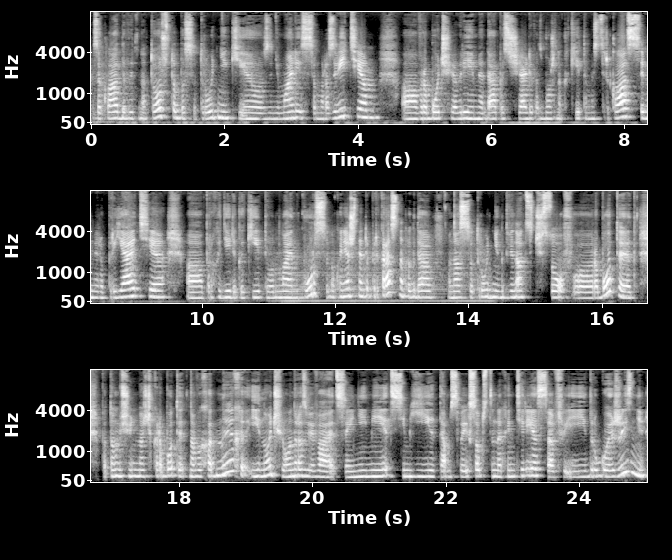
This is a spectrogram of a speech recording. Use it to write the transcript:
закладывать на то, чтобы сотрудники занимались саморазвитием э, в рабочее время, да, посещали, возможно, какие-то мастер-классы, мероприятия, э, проходили какие-то онлайн-курсы. Но, конечно, это прекрасно, когда у нас сотрудник 12 часов э, работает, потом еще немножечко работает на выходных, и ночью он развивается и не имеет семьи, там, своих собственных интересов и другой жизни,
